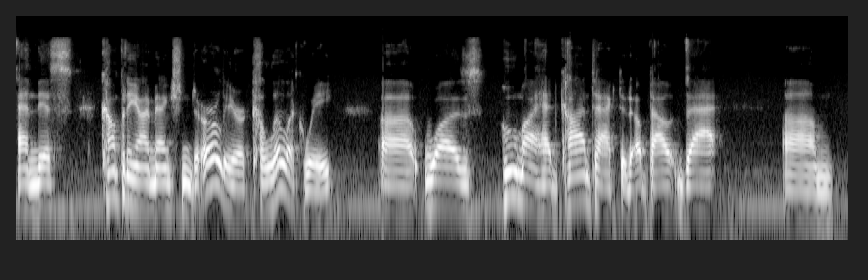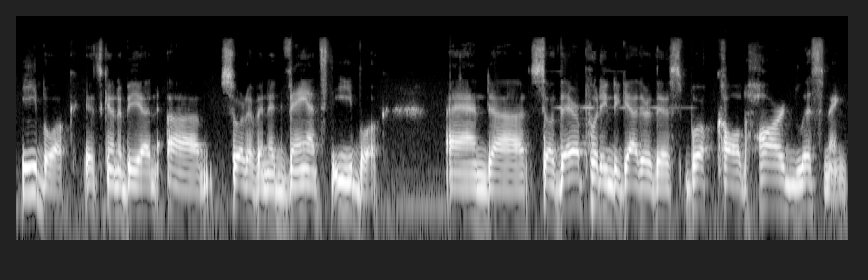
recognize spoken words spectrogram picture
And this company I mentioned earlier, Coliloquy, uh, was whom I had contacted about that um, ebook. It's going to be an um, sort of an advanced ebook. And uh, so they're putting together this book called Hard Listening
